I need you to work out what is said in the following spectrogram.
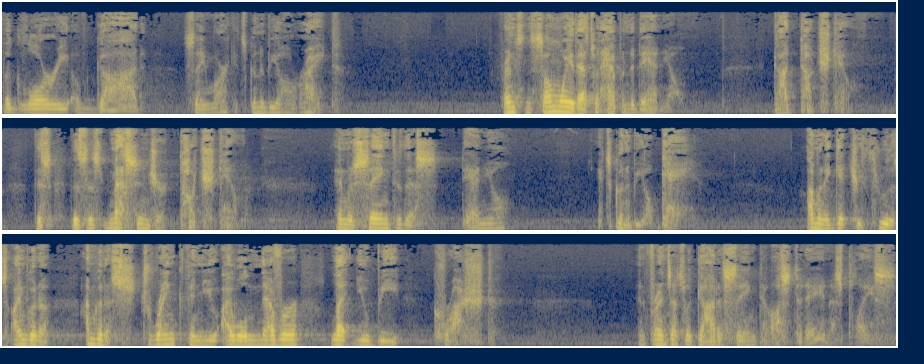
the glory of God saying, Mark, it's going to be all right. Friends, in some way, that's what happened to Daniel. God touched him. This, this, this messenger touched him and was saying to this, Daniel, it's going to be okay. I'm going to get you through this. I'm going to, I'm going to strengthen you. I will never let you be crushed. And friends, that's what God is saying to us today in this place.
